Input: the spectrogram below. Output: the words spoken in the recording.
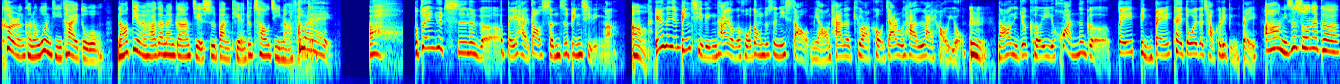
客人可能问题太多，然后店员还要在那边跟他解释半天，就超级麻烦。对。啊、哦！我最近去吃那个北海道神之冰淇淋嘛，嗯，因为那间冰淇淋它有个活动，就是你扫描它的 QR code 加入它的赖好友，嗯，然后你就可以换那个杯饼杯，可以多一个巧克力饼杯啊、哦！你是说那个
